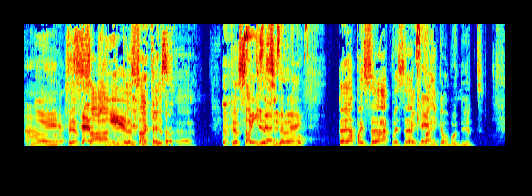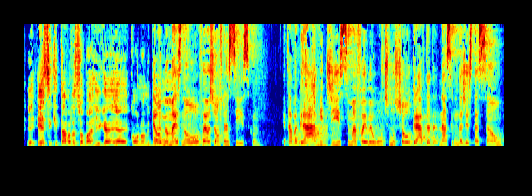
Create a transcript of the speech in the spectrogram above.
Oh, e pensar, so e pensar que esse, é, e pensar Seis que esse ano. Atrás. É, pois é, pois é, pois que é. barrigão bonito. Esse que estava na sua barriga é qual o nome dele? É o meu mais novo, é o João Francisco. Eu estava gravidíssima, foi o meu último show grávida na segunda gestação.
